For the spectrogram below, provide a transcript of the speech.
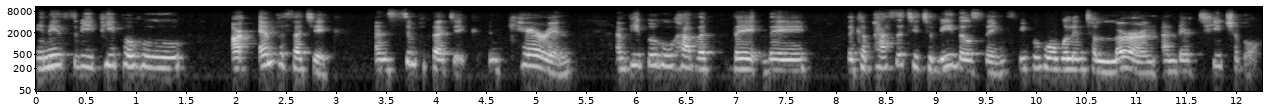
It needs to be people who are empathetic and sympathetic and caring and people who have the the the, the capacity to be those things people who are willing to learn and they're teachable.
